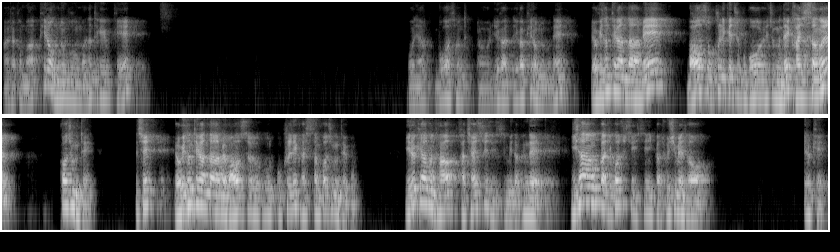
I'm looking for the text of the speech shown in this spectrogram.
아, 잠깐만. 필요 없는 부분만 선택해 볼게. 뭐냐? 뭐가 선택, 어, 얘가, 얘가 필요 없는 거네. 여기 선택한 다음에, 마우스 우클릭해주고 뭐 해주면 돼? 가시성을 꺼주면 돼. 그치? 여기 선택한 다음에 마우스 우- 우클릭 가시성 꺼주면 되고. 이렇게 하면 다 같이 할수 있습니다. 근데 이상한 것까지 꺼줄 수 있으니까 조심해서 이렇게.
